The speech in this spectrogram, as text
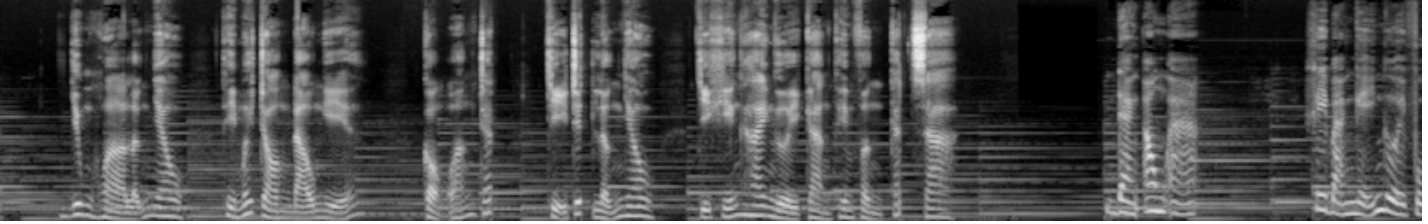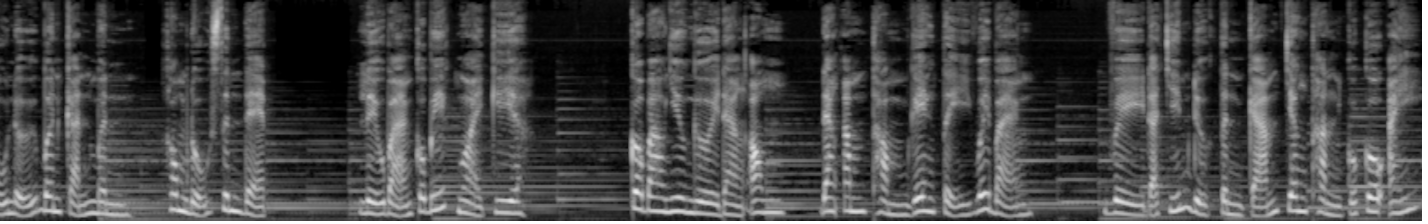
dung hòa lẫn nhau thì mới tròn đạo nghĩa, còn oán trách, chỉ trích lẫn nhau chỉ khiến hai người càng thêm phần cách xa. Đàn ông ạ à, khi bạn nghĩ người phụ nữ bên cạnh mình không đủ xinh đẹp liệu bạn có biết ngoài kia có bao nhiêu người đàn ông đang âm thầm ghen tị với bạn vì đã chiếm được tình cảm chân thành của cô ấy?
